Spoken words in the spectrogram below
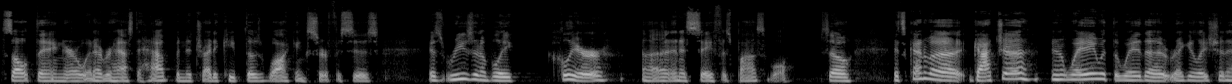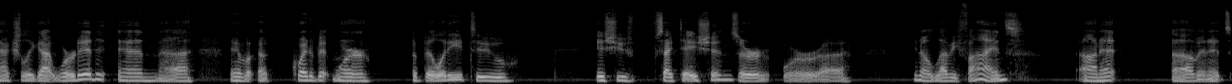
salting or whatever has to happen to try to keep those walking surfaces as reasonably clear uh, and as safe as possible. So it's kind of a gotcha in a way with the way the regulation actually got worded, and uh, they have a, a, quite a bit more ability to issue citations or or uh, you know levy fines on it, um, and it's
